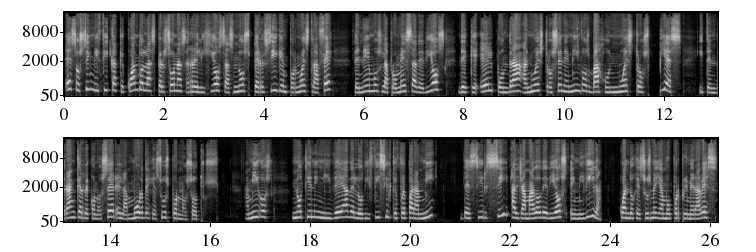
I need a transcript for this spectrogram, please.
Eso significa que cuando las personas religiosas nos persiguen por nuestra fe, tenemos la promesa de Dios de que Él pondrá a nuestros enemigos bajo nuestros pies y tendrán que reconocer el amor de Jesús por nosotros. Amigos, no tienen idea de lo difícil que fue para mí decir sí al llamado de Dios en mi vida cuando Jesús me llamó por primera vez.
